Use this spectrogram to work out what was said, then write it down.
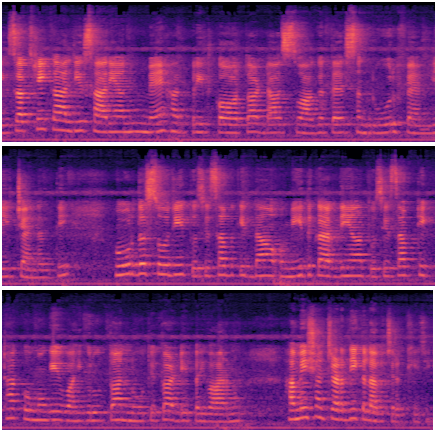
ਸਤਿ ਸ਼੍ਰੀ ਅਕਾਲ ਜੀ ਸਾਰਿਆਂ ਨੂੰ। ਮੈਂ ਹਰਪ੍ਰੀਤ ਕੌਰ, ਤੁਹਾਡਾ ਸਵਾਗਤ ਹੈ ਸੰਗਰੂਰ ਫੈਮਿਲੀ ਚੈਨਲ ਤੇ। ਹੋਰ ਦੱਸੋ ਜੀ, ਤੁਸੀਂ ਸਭ ਕਿੱਦਾਂ? ਉਮੀਦ ਕਰਦੇ ਆ ਤੁਸੀਂ ਸਭ ਠੀਕ ਠਾਕ ਹੋਵੋਗੇ। ਵਾਹਿਗੁਰੂ ਤੁਹਾਨੂੰ ਤੇ ਤੁਹਾਡੇ ਪਰਿਵਾਰ ਨੂੰ ਹਮੇਸ਼ਾ ਚੜ੍ਹਦੀ ਕਲਾ ਵਿੱਚ ਰੱਖੇ ਜੀ।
